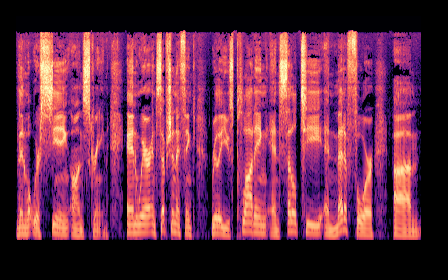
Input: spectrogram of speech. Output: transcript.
than what we're seeing on screen. And where Inception, I think, really used plotting and subtlety and metaphor um,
